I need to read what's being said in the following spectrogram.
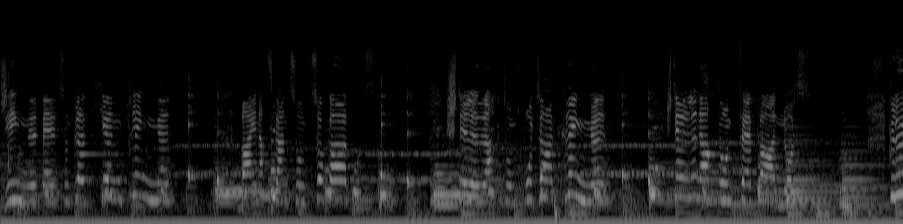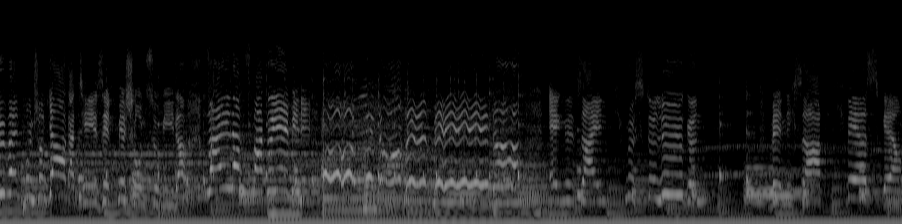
Jingle Bells und Glöckchen klingeln, Weihnachtsgans und Zuckerguss, Stille Nacht und Butterkringel, Stille Nacht und Pfeffernuss. Glühwein, Punsch und Jagertee sind mir schon zuwider. Weihnachtsmarkt, Jemini, und Jahre wieder. Engel sein, ich müsste lügen, wenn ich sag, wär's gern.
